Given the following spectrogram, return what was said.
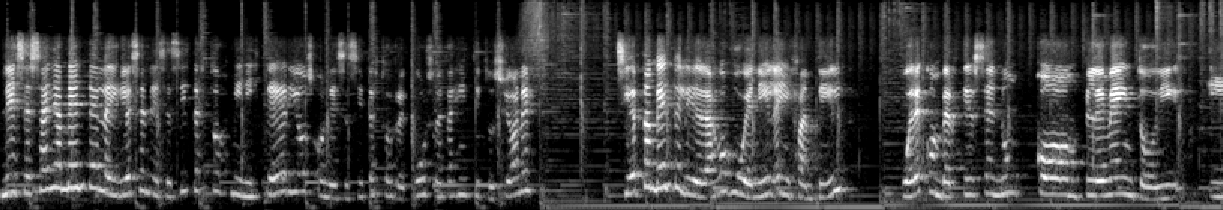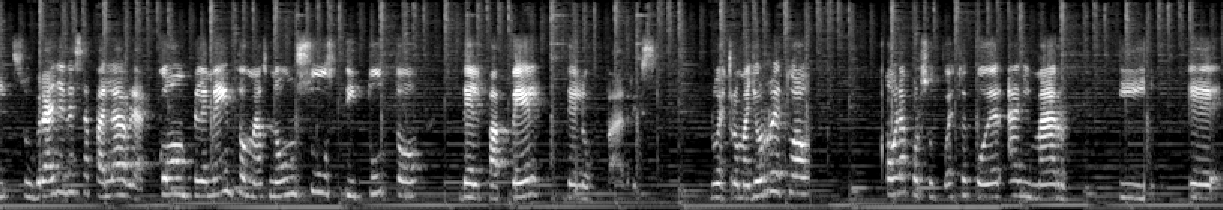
necesariamente la iglesia necesita estos ministerios o necesita estos recursos, estas instituciones. Ciertamente el liderazgo juvenil e infantil puede convertirse en un complemento y, y subrayen esa palabra, complemento más no un sustituto del papel de los padres. Nuestro mayor reto ahora, por supuesto, es poder animar y eh,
